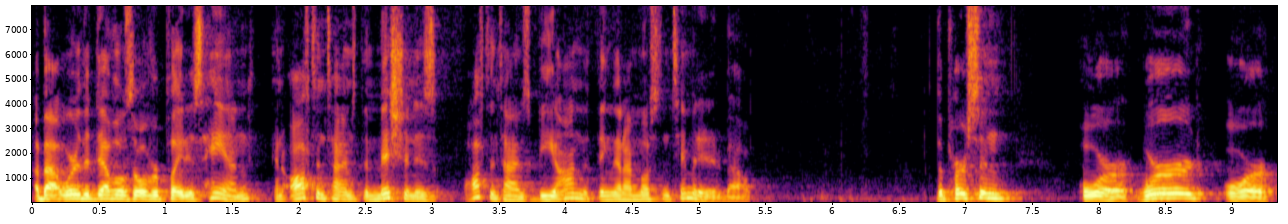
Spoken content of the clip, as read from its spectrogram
about where the devil's overplayed his hand, and oftentimes the mission is oftentimes beyond the thing that I'm most intimidated about. The person or word or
